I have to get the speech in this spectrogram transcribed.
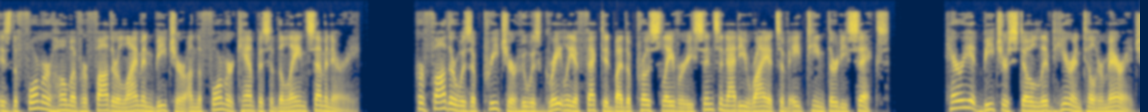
is the former home of her father Lyman Beecher on the former campus of the Lane Seminary. Her father was a preacher who was greatly affected by the pro-slavery Cincinnati riots of 1836. Harriet Beecher Stowe lived here until her marriage.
